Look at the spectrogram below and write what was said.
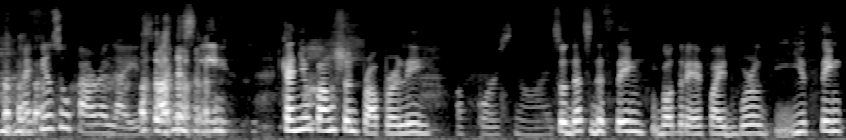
I feel so paralyzed, honestly. Can you function properly? Of course not. So that's the thing about the reified world. You think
